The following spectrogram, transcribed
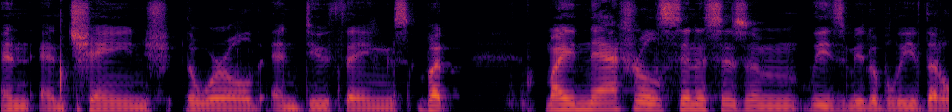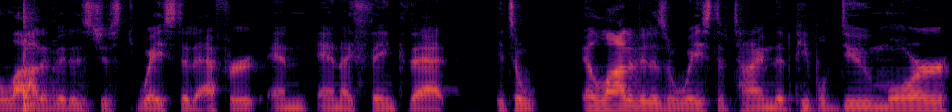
and and change the world and do things but my natural cynicism leads me to believe that a lot of it is just wasted effort and and i think that it's a a lot of it is a waste of time that people do more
